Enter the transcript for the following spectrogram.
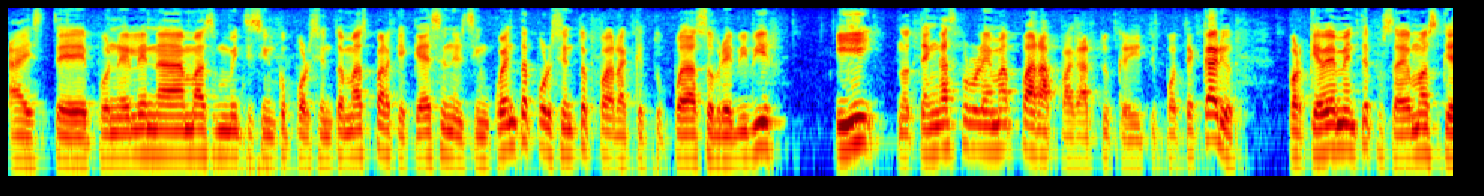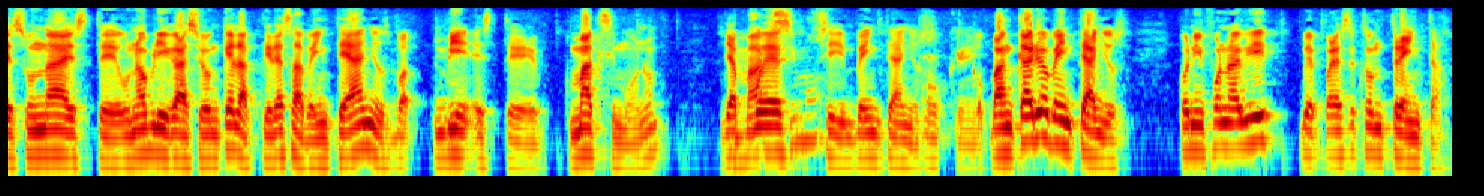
a este, ponerle nada más un 25% más para que quedes en el 50% para que tú puedas sobrevivir y no tengas problema para pagar tu crédito hipotecario. Porque obviamente pues sabemos que es una, este, una obligación que la adquieres a 20 años, este, máximo, ¿no? Ya ¿Máximo? puedes, sí, 20 años. Bancario 20 años. Con Infonavit me parece que son 30,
